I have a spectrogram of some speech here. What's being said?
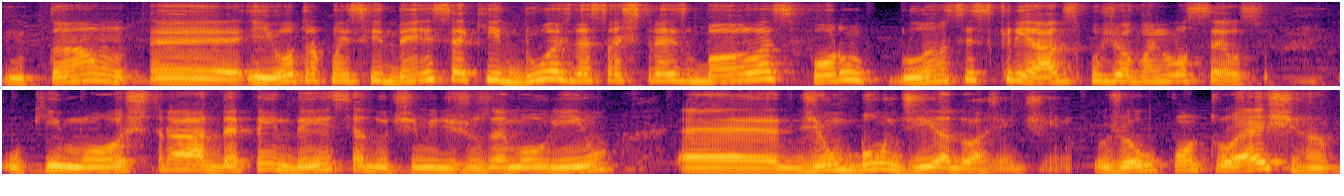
Então, é, e outra coincidência é que duas dessas três bolas foram lances criados por Giovanni Lo Celso o que mostra a dependência do time de José Mourinho é, de um bom dia do argentino. O jogo contra o West Ham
